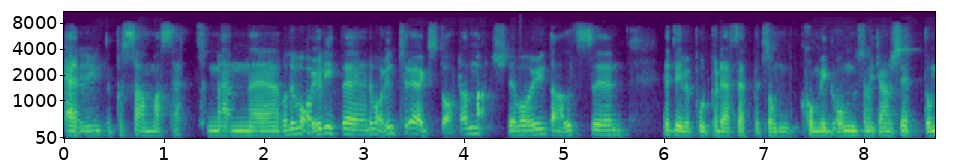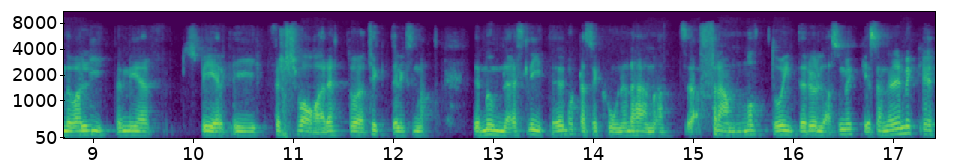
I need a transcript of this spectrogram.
är det ju inte på samma sätt. Men, eh, och det var ju lite, det var ju en trögstartad match. Det var ju inte alls eh, ett Liverpool på det sättet som kom igång som vi kanske sett om det var lite mer spel i försvaret och jag tyckte liksom att det mumlades lite i borta sektionen det här med att framåt och inte rulla så mycket. Sen är det mycket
